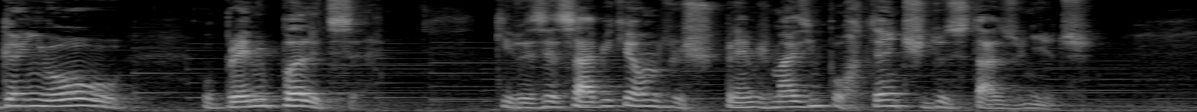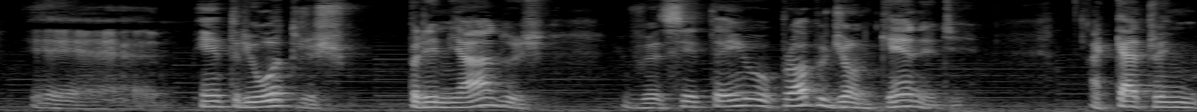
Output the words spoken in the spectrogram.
ganhou o prêmio Pulitzer, que você sabe que é um dos prêmios mais importantes dos Estados Unidos. É, entre outros premiados, você tem o próprio John Kennedy, a Catherine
